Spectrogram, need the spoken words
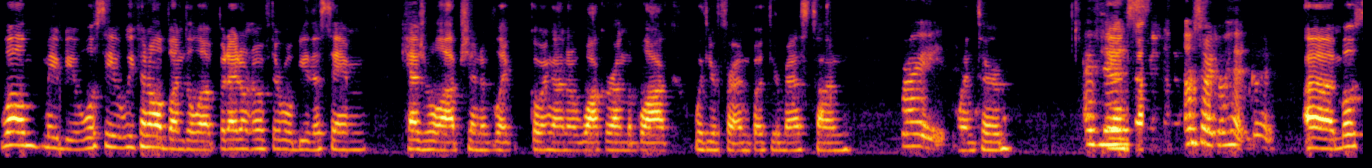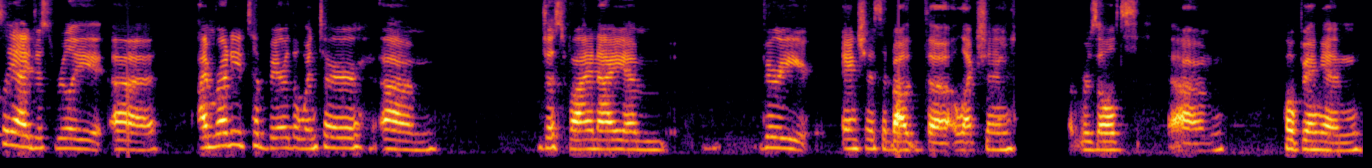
Well, maybe we'll see. We can all bundle up, but I don't know if there will be the same casual option of like going on a walk around the block with your friend, both your masks on, Right. winter. I've And, noticed. I'm sorry. Go ahead. Go ahead. Uh, mostly, I just really, uh, I'm ready to bear the winter um, just fine. I am very anxious about the election results, um, hoping and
